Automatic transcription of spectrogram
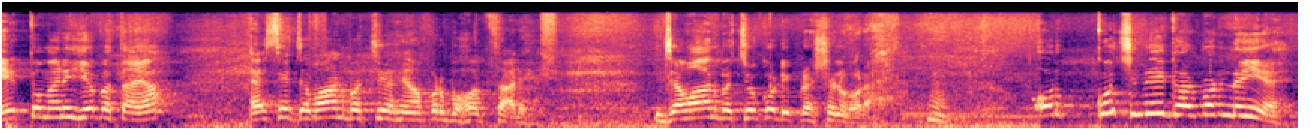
एक तो मैंने ये बताया ऐसे जवान बच्चे हैं यहाँ पर बहुत सारे। जवान बच्चों को डिप्रेशन हो रहा है। और कुछ भी गड़बड़ नहीं है।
